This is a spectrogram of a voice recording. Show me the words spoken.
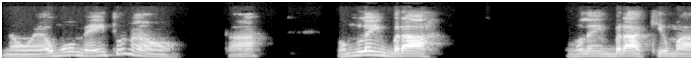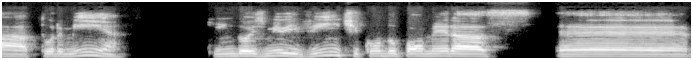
não é o momento, não, tá? Vamos lembrar, vou lembrar aqui uma turminha que em 2020, quando o Palmeiras é...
